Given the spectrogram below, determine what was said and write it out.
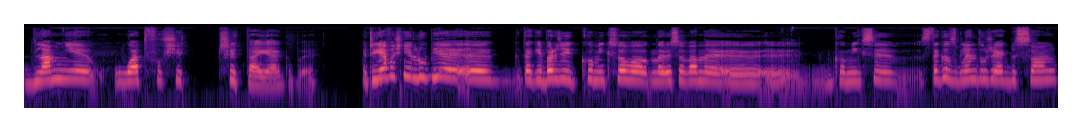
dla mnie łatwo się czyta jakby. Znaczy ja właśnie lubię e, takie bardziej komiksowo narysowane e, e, komiksy z tego względu, że jakby są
